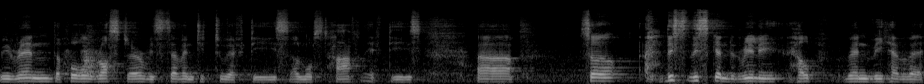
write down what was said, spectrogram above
We ran the whole roster with 72 FTEs, almost half FTEs. Uh, so this, this can really help when we have a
